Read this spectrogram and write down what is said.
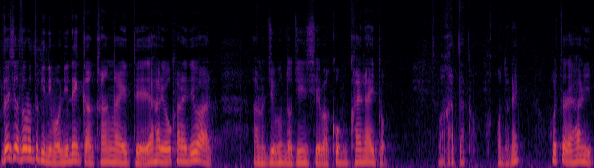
私はその時にも2年間考えてやはりお金ではあの自分の人生は幸福変えないと。分かったと。今度ね。そしたらやはり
